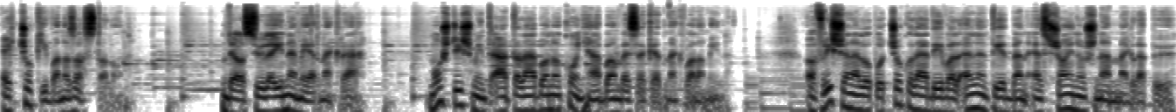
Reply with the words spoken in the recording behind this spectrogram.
Egy csoki van az asztalon. De a szülei nem érnek rá. Most is, mint általában a konyhában veszekednek valamin. A frissen ellopott csokoládéval ellentétben ez sajnos nem meglepő.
